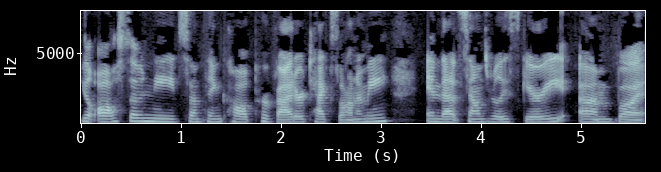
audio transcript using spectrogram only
You'll also need something called provider taxonomy, and that sounds really scary, um, but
